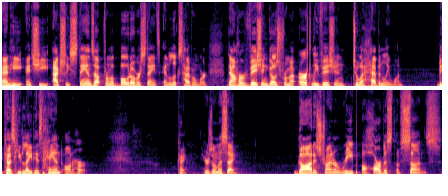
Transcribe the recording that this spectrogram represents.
and he and she actually stands up from a boat over stains and looks heavenward. Now her vision goes from an earthly vision to a heavenly one because he laid his hand on her. Okay, here's what I'm to say. God is trying to reap a harvest of sons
